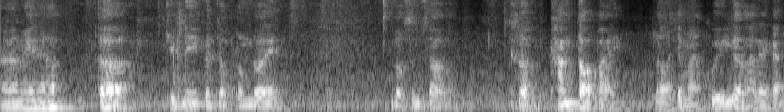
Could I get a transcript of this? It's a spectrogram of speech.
อาเมนนะครับ ก็คลิปนี้ก็จบลงด้วย โรคซึมเศร้าส่วนครั้งต่อไปเราจะมาคุยเรื่องอะไรกัน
